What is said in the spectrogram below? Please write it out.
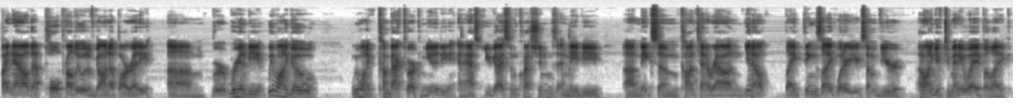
by now that poll probably would have gone up already. Um, we're we're gonna be we want to go we want to come back to our community and ask you guys some questions and maybe uh, make some content around you know like things like what are your some of your I don't want to give too many away but like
